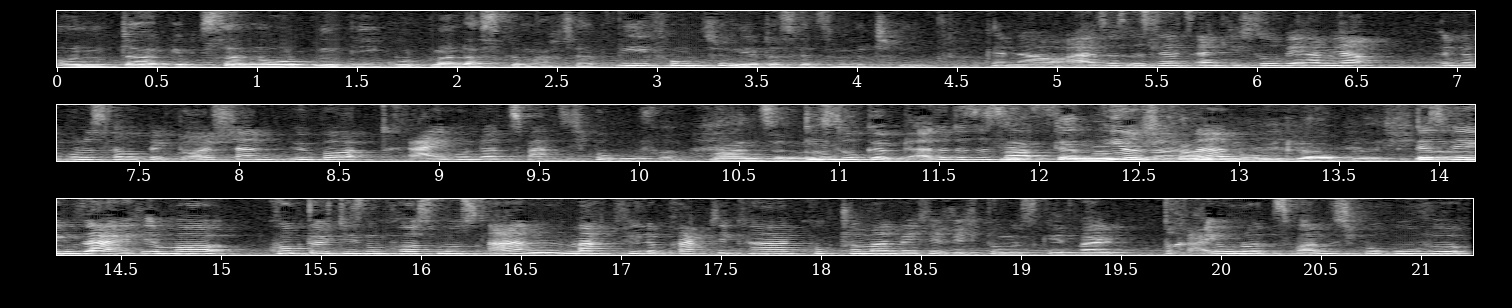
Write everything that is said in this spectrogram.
Und da gibt es dann Noten, wie gut man das gemacht hat. Wie funktioniert das jetzt im Betrieb? Genau, also es ist letztendlich so, wir haben ja in der Bundesrepublik Deutschland über 320 Berufe, Wahnsinn, ne? die es so gibt. Also das ist Markt der Möglichkeiten, irre, ne? unglaublich. Deswegen ja. sage ich immer, guckt euch diesen Kosmos an, macht viele Praktika, guckt schon mal in welche Richtung es geht, weil 320 Berufe,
